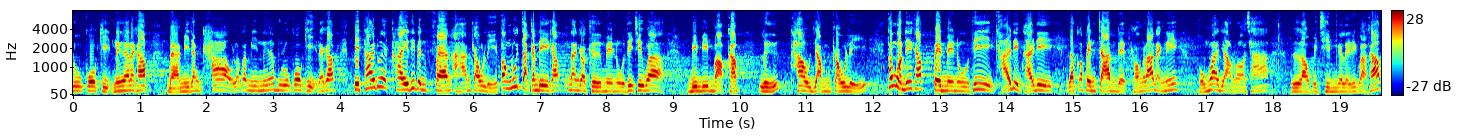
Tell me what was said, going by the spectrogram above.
รูโกกิเนื้อนะครับแหมมีทั้งข้าวแล้วก็มีเนื้อบูรูโกกินะครับ ปิดท้ายด้วยใครที่เป็นแฟนอาหารเกาหลีต้องรู้จักกันดีครับ นั่นก็คือเมนูที่ชื่อว่าบิมบิมบับครับ หรือข้าวยำเกาหลี ทั้งหมดนี้ครับเป็นเมนูที่ขายดิบขายดี แล้วก็เป็นจานเด็ดของร้านแห่งนี้ ผมว่าอย่ารอช้าเราไปชิมกันเลยดีกว่าครับ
